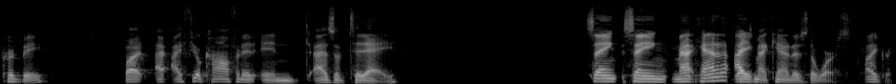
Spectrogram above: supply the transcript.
Could be. But I, I feel confident in as of today. Saying saying Matt Canada, I I agree. Matt Canada is the worst. I agree.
